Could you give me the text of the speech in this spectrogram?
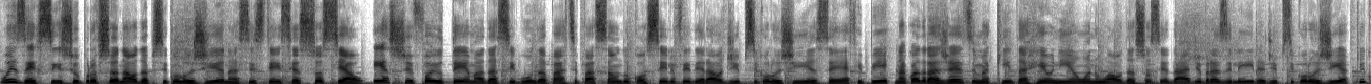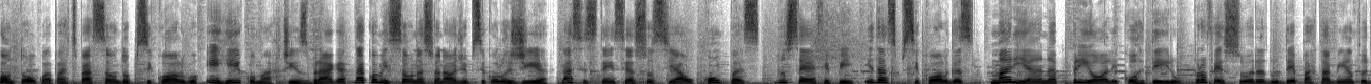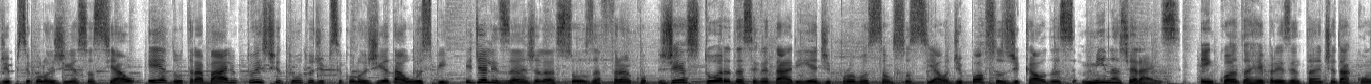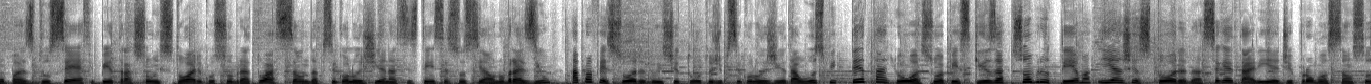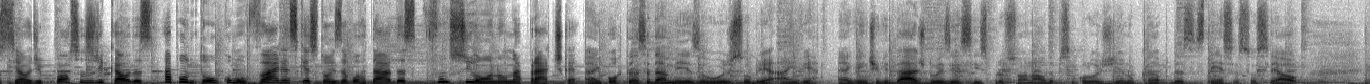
O exercício profissional da psicologia na assistência social. Este foi o tema da segunda participação do Conselho Federal de Psicologia, CFP, na 45ª reunião anual da Sociedade Brasileira de Psicologia, que contou com a participação do psicólogo Henrico Martins Braga, da Comissão Nacional de Psicologia na Assistência Social Compas, do CFP, e das psicólogas Mariana Prioli Cordeiro, professora do Departamento de Psicologia Social e do Trabalho do Instituto de Psicologia da USP, e de Elisângela Souza Franco, gestora da Secretaria de Promoção Social de Poços de Caldas, Minas Gerais. Enquanto a representante da Compas do CFP traçou um histórico sobre a atuação da psicologia na assistência social no Brasil, a professora do Instituto de Psicologia da USP detalhou a sua pesquisa sobre o tema e a gestora da Secretaria de Promoção Social de Poços de Caldas apontou como várias questões abordadas funcionam funcionam na prática. A importância da mesa hoje sobre a inventividade do exercício profissional da psicologia no campo da assistência social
